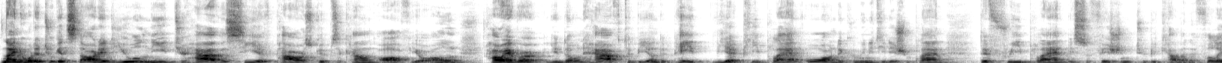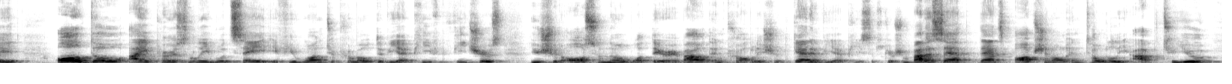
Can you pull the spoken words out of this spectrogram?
Now, in order to get started, you will need to have a CF PowerScripts account of your own. However, you don't have to be on the paid VIP plan or on the community edition plan. The free plan is sufficient to become an affiliate. Although I personally would say if you want to promote the VIP features, you should also know what they're about and probably should get a VIP subscription. But as said, that's optional and totally up to you.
